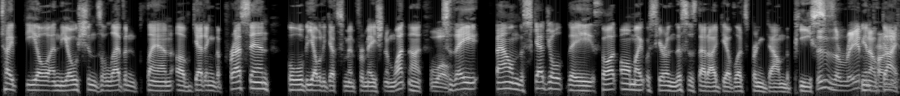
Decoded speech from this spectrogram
type deal and the oceans 11 plan of getting the press in but we'll be able to get some information and whatnot. Whoa. So they found the schedule. They thought All Might was here, and this is that idea of let's bring down the peace. this is a raiding you know, party. guy.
